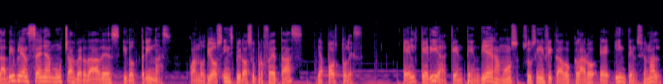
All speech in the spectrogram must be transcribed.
La Biblia enseña muchas verdades y doctrinas. Cuando Dios inspiró a sus profetas y apóstoles, Él quería que entendiéramos su significado claro e intencional.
